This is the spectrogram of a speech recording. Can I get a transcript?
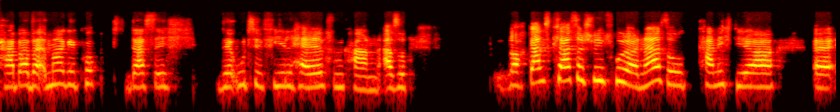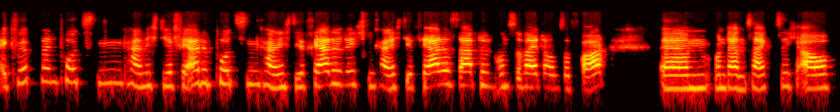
habe aber immer geguckt, dass ich der Ute viel helfen kann. Also noch ganz klassisch wie früher, ne? So kann ich dir äh, Equipment putzen, kann ich dir Pferde putzen, kann ich dir Pferde richten, kann ich dir Pferde satteln und so weiter und so fort. Ähm, und dann zeigt sich auch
